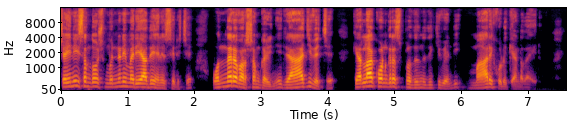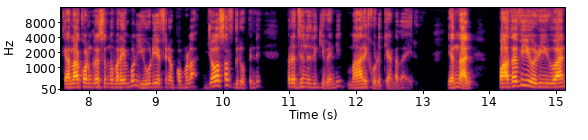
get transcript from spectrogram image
ഷൈനി സന്തോഷ് മുന്നണി മര്യാദ അനുസരിച്ച് ഒന്നര വർഷം കഴിഞ്ഞ് രാജിവെച്ച് കേരള കോൺഗ്രസ് പ്രതിനിധിക്ക് വേണ്ടി മാറിക്കൊടുക്കേണ്ടതായിരുന്നു. കേരള കോൺഗ്രസ് എന്ന് പറയുമ്പോൾ യു ഡി എഫിനൊപ്പമുള്ള ജോസഫ് ഗ്രൂപ്പിന്റെ പ്രതിനിധിക്ക് വേണ്ടി മാറിക്കൊടുക്കേണ്ടതായിരുന്നു. എന്നാൽ പദവി ഒഴിയുവാൻ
